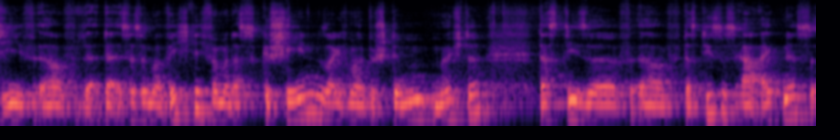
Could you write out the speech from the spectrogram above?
die, äh, da ist es immer wichtig, wenn man das Geschehen, sage ich mal, bestimmen möchte, dass, diese, äh, dass dieses Ereignis äh,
